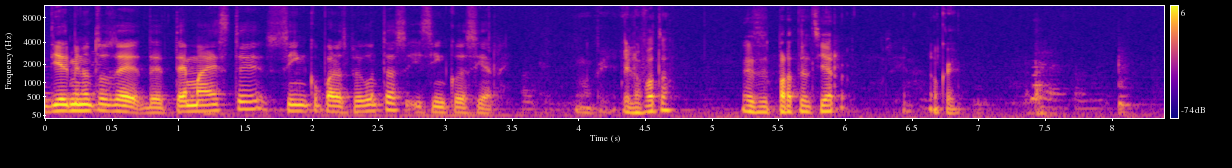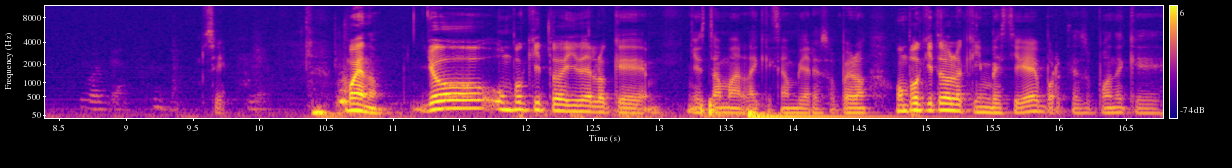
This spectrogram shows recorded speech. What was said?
Diez 10 minutos de, de tema este, 5 para las preguntas y 5 de cierre. Ok. Ok, ¿Y la foto? ¿Es parte del cierre? Ok. Y voltean. Sí. Bueno, yo un poquito ahí de lo que... Ya está mal, hay que cambiar eso. Pero un poquito de lo que investigué, porque supone que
